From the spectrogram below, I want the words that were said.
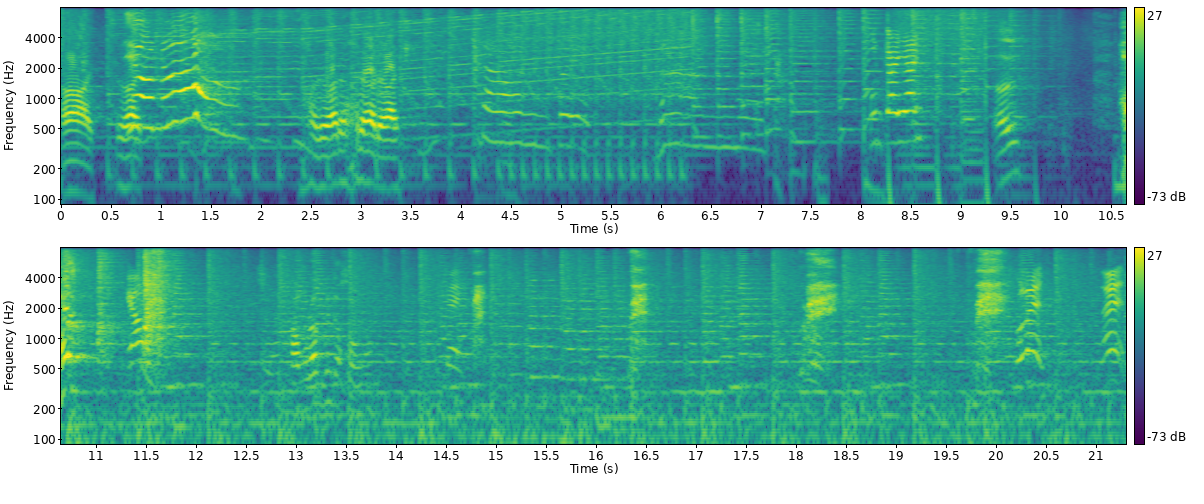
Rồi. Được rồi rồi rồi rồi rồi rồi Đang về Đang Con cây anh ừ. Hơi Kéo không rớt miếng cao su. Nữa. Ok Cố lên. Lên.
